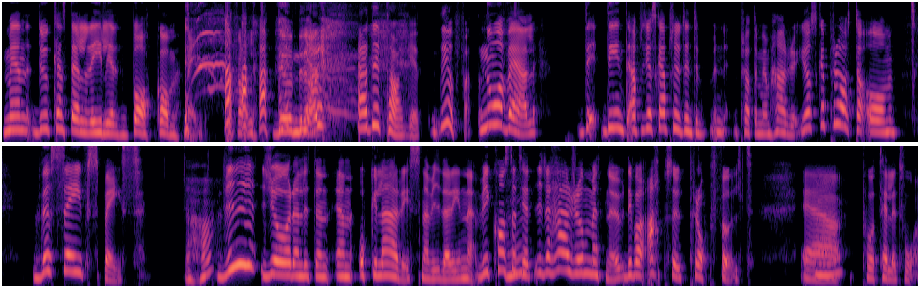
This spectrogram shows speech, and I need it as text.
men du kan ställa dig i ledet bakom mig, ifall du undrar. Ja. ja, det är taget. Det uppfattar Nåväl, det, det är inte, jag ska absolut inte prata mer om Harry. Jag ska prata om The Safe Space. Jaha. Vi gör en liten en okuläris när vi är där inne. Vi konstaterar Mm. att i det här rummet nu, det var absolut proppfullt eh, Mm. på Tele2.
